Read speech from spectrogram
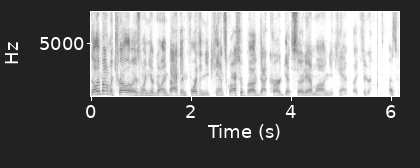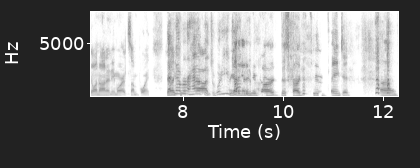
the only problem with Trello is when you're going back and forth and you can't squash a bug, that card gets so damn long you can't like figure out what's going on anymore at some point. You're That like, never "Oh, God, happens. What are you We got to get a new about? card. This card's too tainted. Um,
